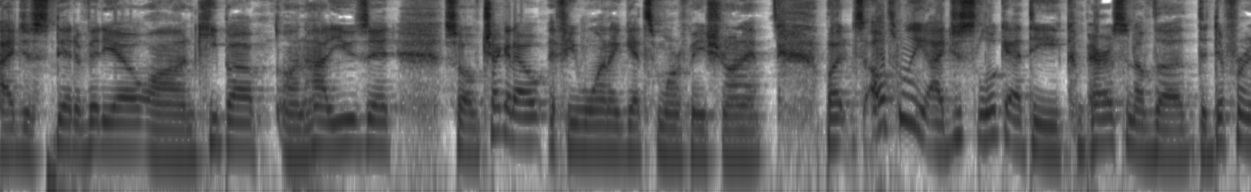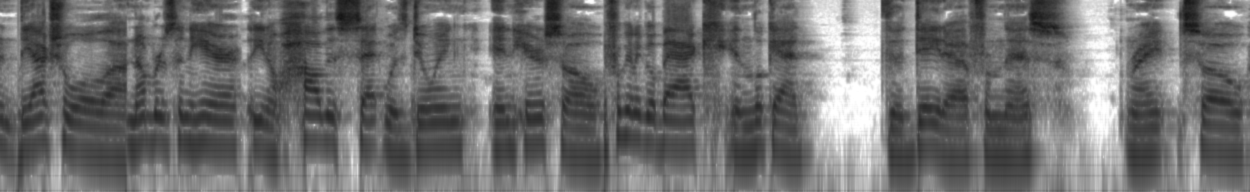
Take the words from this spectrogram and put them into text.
I just did a video on Keepa on how to use it. So check it out if you want to get some more information on it. But ultimately, I just look at the comparison of the the different the actual uh, numbers in here. You know how this set was doing in here. So if we're to go back and look at the data from this, right? So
